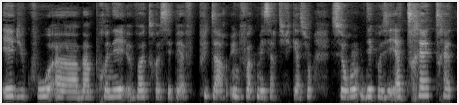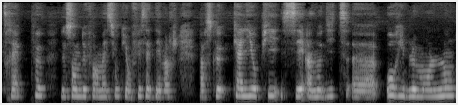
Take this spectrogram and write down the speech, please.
et du coup euh, ben, prenez votre CPF plus tard une fois que mes certifications seront déposées. Il y a très très très peu de centres de formation qui ont fait cette démarche parce que Calliope c'est un audit euh, horriblement long.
